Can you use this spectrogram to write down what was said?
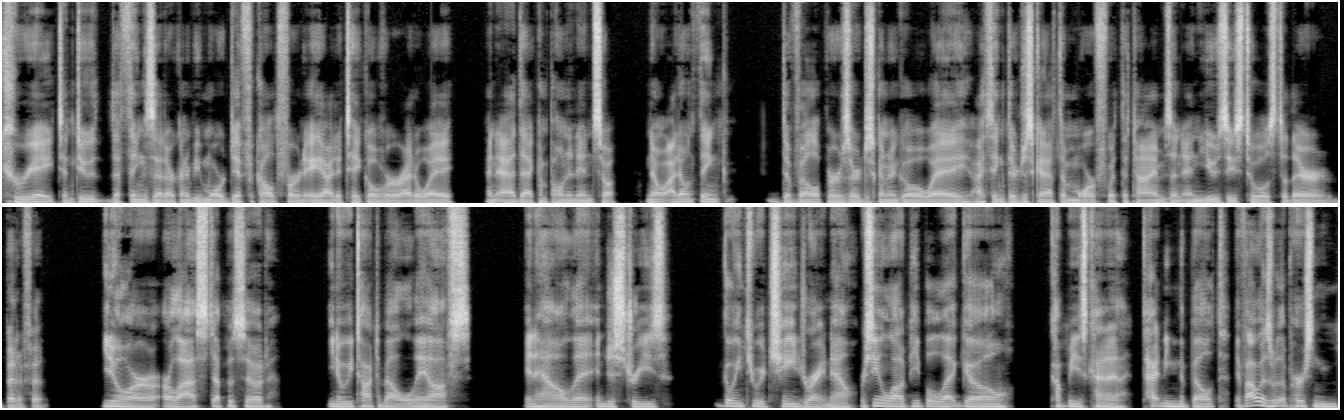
create and do the things that are going to be more difficult for an AI to take over right away and add that component in. So no, I don't think developers are just going to go away. I think they're just going to have to morph with the times and, and use these tools to their benefit. You know, our, our last episode, you know, we talked about layoffs and how the industry's going through a change right now. We're seeing a lot of people let go, companies kind of tightening the belt. If I was a person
